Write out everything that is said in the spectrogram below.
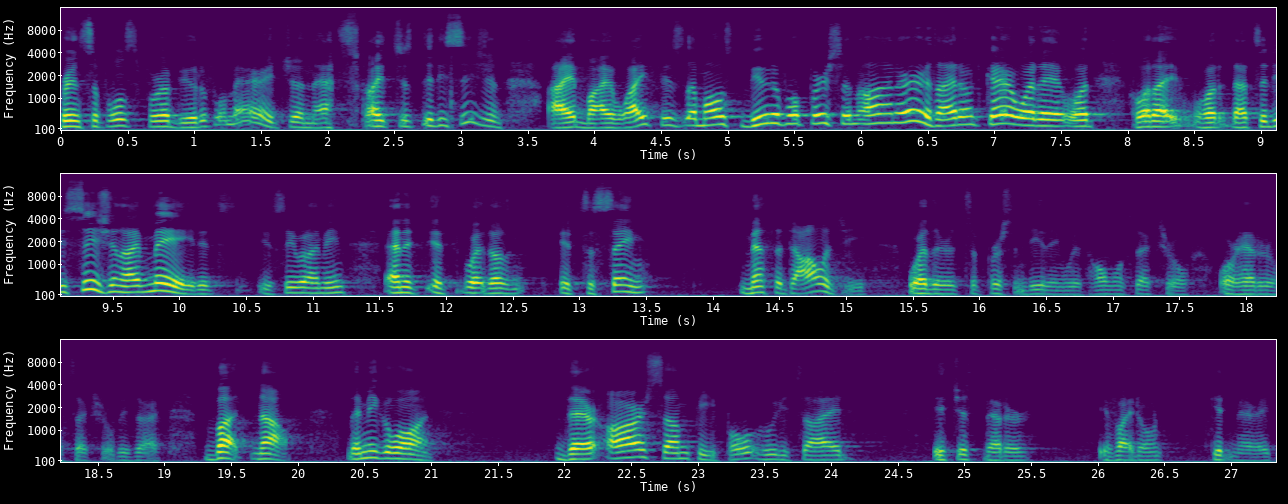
principles for a beautiful marriage, and that's it's just a decision. I, my wife is the most beautiful person on earth. I don't care what I, what what I what. That's a decision I've made. It's you see what I mean, and it it, well, it doesn't. It's the same methodology whether it's a person dealing with homosexual or heterosexual desires. But now, let me go on. There are some people who decide it's just better if I don't get married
